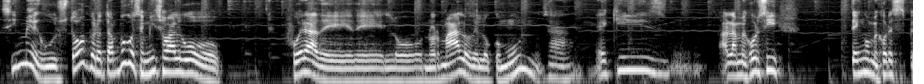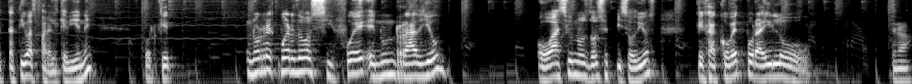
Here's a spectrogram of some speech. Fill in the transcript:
sí me gustó, pero tampoco se me hizo algo fuera de, de lo normal o de lo común. O sea, X, a lo mejor sí tengo mejores expectativas para el que viene, porque no recuerdo si fue en un radio o hace unos dos episodios que Jacobet por ahí lo, no.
